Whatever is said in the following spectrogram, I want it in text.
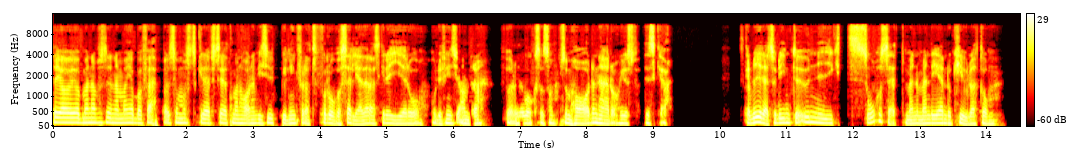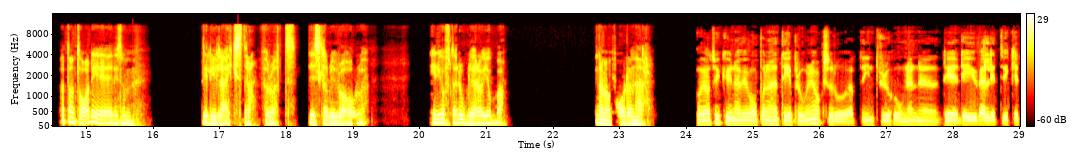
där jag jobbar, alltså, när man jobbar för Apple så måste krävs det att man har en viss utbildning för att få lov att sälja deras grejer och, och det finns ju andra företag också som, som har den här då, just för att det ska, ska bli rätt. Så det är inte unikt så sett, men, men det är ändå kul att de, att de tar det liksom det lilla extra för att det ska bli bra. Och då är det ofta roligare att jobba när man får den här. Och jag tycker när vi var på den här T-provningen också då, att introduktionen, eh, det, det är ju väldigt vilket,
